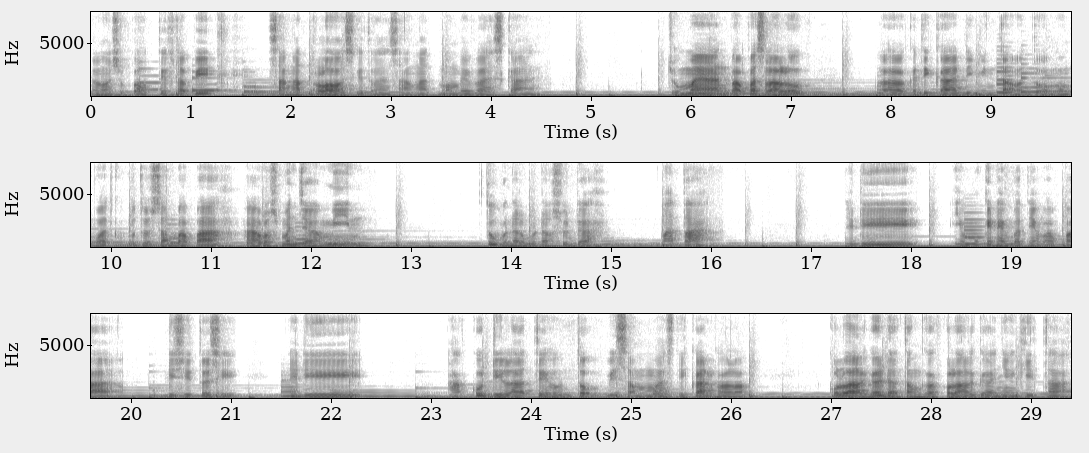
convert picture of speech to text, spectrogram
Memang suportif tapi sangat los gitu kan sangat membebaskan. Cuman papa selalu eh, ketika diminta untuk membuat keputusan papa harus menjamin itu benar-benar sudah mata. Jadi ya mungkin hebatnya papa di situ sih. Jadi aku dilatih untuk bisa memastikan kalau keluarga datang ke keluarganya kita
